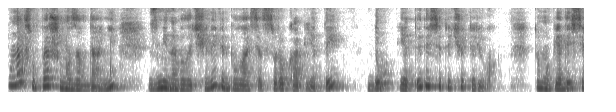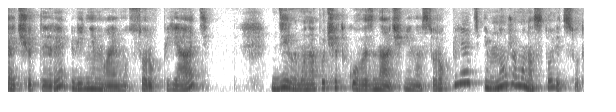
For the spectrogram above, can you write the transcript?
У нас у першому завданні зміна величини відбулася з 45 до 54. Тому 54 віднімаємо 45, ділимо на початкове значення на 45 і множимо на 100%.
